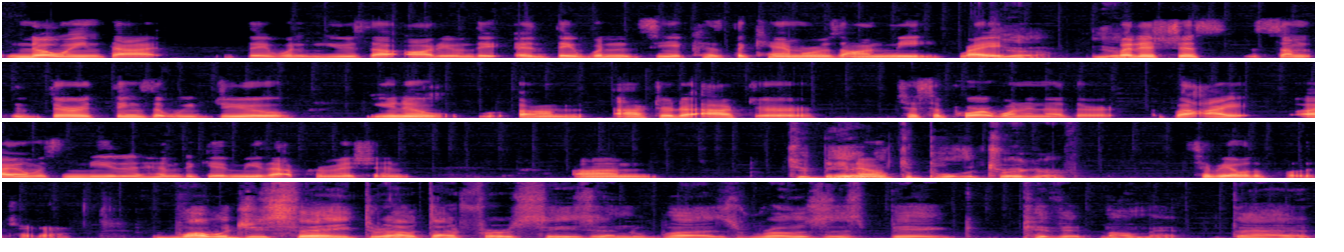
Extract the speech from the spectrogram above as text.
knowing that they wouldn't use that audio and they and they wouldn't see it because the camera was on me. Right. Yeah, yeah. But it's just some. There are things that we do, you know, um, actor to actor, to support one another. But I I almost needed him to give me that permission. Um, to be able know, to pull the trigger. To be able to pull the trigger. What would you say throughout that first season was Rose's big pivot moment that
